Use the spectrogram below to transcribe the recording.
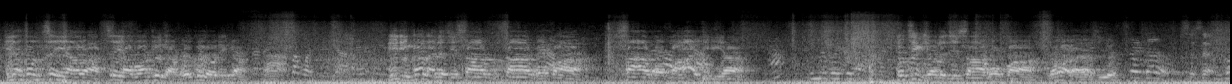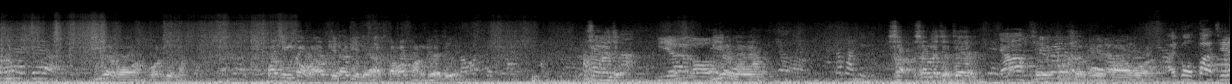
今日做最后啦，最后我紧啦，回馈互你啦。啊。你连工来就是三三五百，三五百爱去啊。都正常就是三五百，拢我来啊是。谢谢。二啊五，我紧嘛。我先讲啊，我其他个年啊，帮我放起来者。上面就比二五，比二五啊。上上面就这，有，这个五百哇。还五百一个。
